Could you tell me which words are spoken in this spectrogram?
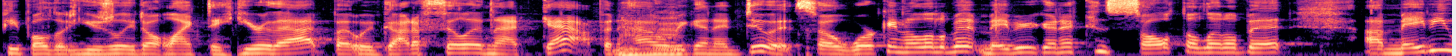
people that usually don't like to hear that, but we've got to fill in that gap. And how mm-hmm. are we mm-hmm. going to do it? So, working a little bit, maybe you're going to consult a little bit, uh, maybe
